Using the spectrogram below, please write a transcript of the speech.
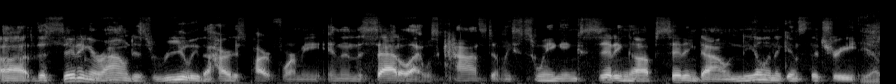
uh, the sitting around is really the hardest part for me. And then the saddle, I was constantly swinging, sitting up, sitting down, kneeling against the tree, yep.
